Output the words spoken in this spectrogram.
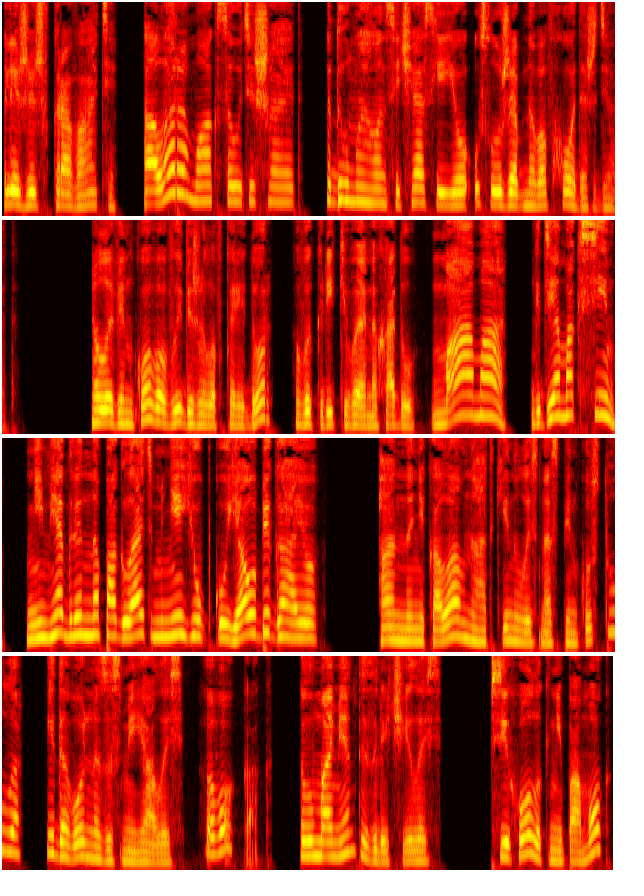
лежишь в кровати, а Лара Макса утешает. Думаю, он сейчас ее у служебного входа ждет». Лавенкова выбежала в коридор, выкрикивая на ходу «Мама! Где Максим? Немедленно погладь мне юбку, я убегаю!» Анна Николаевна откинулась на спинку стула и довольно засмеялась. Во как! В момент излечилась. Психолог не помог,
